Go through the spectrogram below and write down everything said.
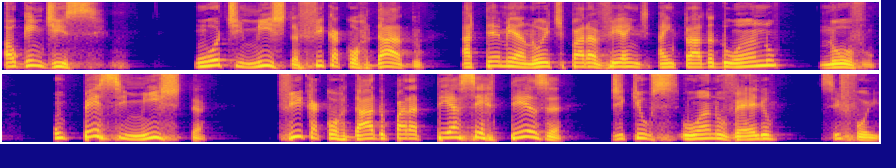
Alguém disse: um otimista fica acordado até meia-noite para ver a entrada do ano novo. Um pessimista fica acordado para ter a certeza de que o, o ano velho se foi.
